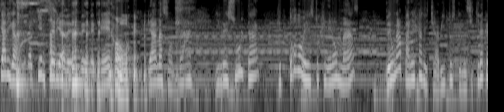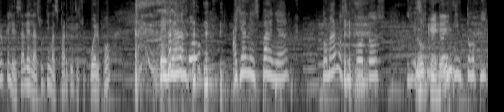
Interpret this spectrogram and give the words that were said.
ya digamos, cualquier serie de, de, de, Amazon Prime. Y resulta que todo esto generó más de una pareja de chavitos que ni siquiera creo que le salen las últimas partes de su cuerpo, peleando allá en España, tomándose fotos y es un topic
